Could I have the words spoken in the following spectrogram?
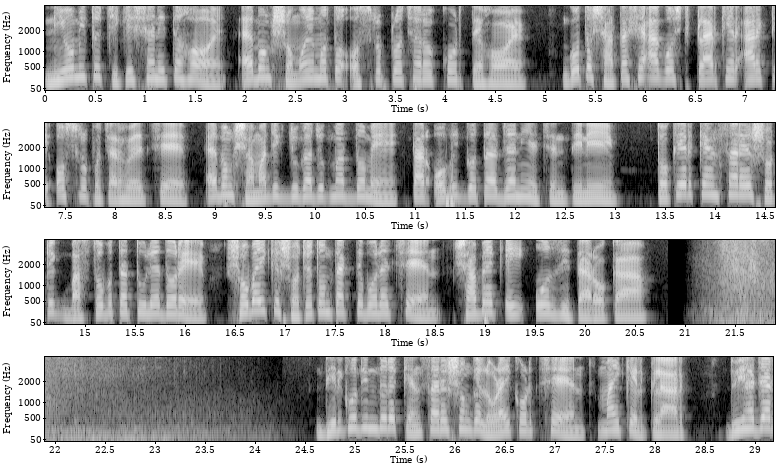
নিয়মিত চিকিৎসা নিতে হয় এবং সময় মতো অস্ত্রোপচারও করতে হয়। গত সাতাশে আগস্ট ক্লার্কের আরেকটি অস্ত্রোপচার হয়েছে এবং সামাজিক যোগাযোগ মাধ্যমে তার অভিজ্ঞতা জানিয়েছেন তিনি। ত্বকের ক্যান্সারের সঠিক বাস্তবতা তুলে ধরে সবাইকে সচেতন থাকতে বলেছেন সাবেক এই ওজি তারকা। দীর্ঘদিন ধরে ক্যান্সারের সঙ্গে লড়াই করছেন মাইকেল ক্লার্ক। দুই হাজার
